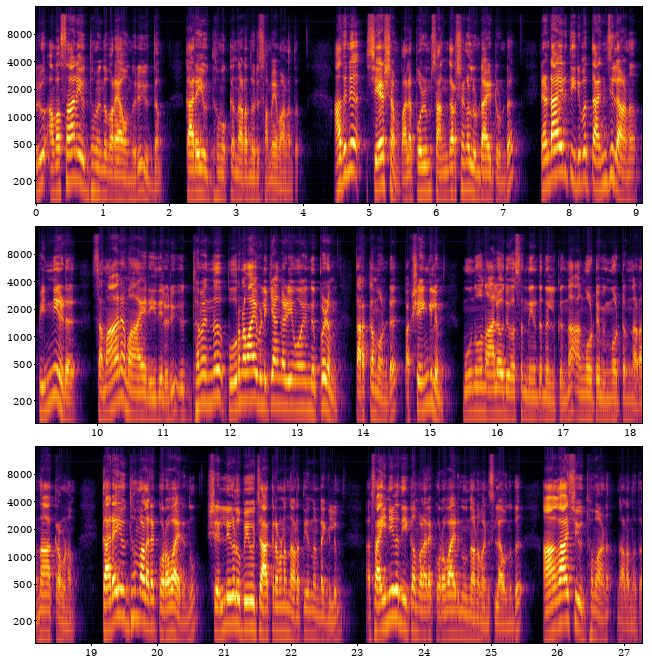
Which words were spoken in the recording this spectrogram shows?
ഒരു അവസാന യുദ്ധം എന്ന് പറയാവുന്ന ഒരു യുദ്ധം. കരയുദ്ധമൊക്കെ നടന്നൊരു സമയമാണത്. അതിന് ശേഷം പലപ്പോഴും സംഘർഷങ്ങൾ ഉണ്ടായിട്ടുണ്ട്. രണ്ടായിരത്തി ഇരുപത്തി അഞ്ചിലാണ് പിന്നീട് സമാനമായ രീതിയിൽ ഒരു യുദ്ധമെന്ന് പൂർണമായി വിളിക്കാൻ കഴിയുമോ എന്ന് ഇപ്പോഴും തർക്കമുണ്ട്. പക്ഷേ എങ്കിലും മൂന്നോ നാലോ ദിവസം നീണ്ടു നിൽക്കുന്ന അങ്ങോട്ടും ഇങ്ങോട്ടും നടന്ന ആക്രമണം കരയുദ്ധം വളരെ കുറവായിരുന്നു. ഷെല്ലുകൾ ഉപയോഗിച്ച് ആക്രമണം നടത്തിയെന്നുണ്ടെങ്കിലും സൈനിക നീക്കം വളരെ കുറവായിരുന്നു എന്നാണ് മനസ്സിലാവുന്നത്. ആകാശ യുദ്ധമാണ് നടന്നത്.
